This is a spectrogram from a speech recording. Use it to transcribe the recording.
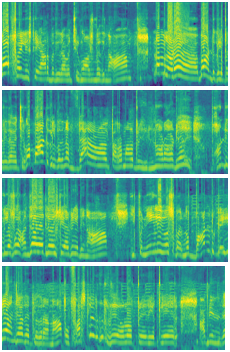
டாப் ஃபைவ் லிஸ்ட்டில் யாரை பற்றி தான் வச்சுருக்கோம் அப்படின்னு பார்த்தீங்கன்னா நம்மளோட பாண்டு பற்றி தான் வச்சுருக்கோம். பாண்டு பார்த்தீங்கன்னா வேற நாள் தரமான என்னடா டேய் பாண்டு போய் அஞ்சாவது இடத்துல வச்சு அப்படின்னு கேட்டிங்கன்னா இப்போ நீங்களே யோசிச்சு பாருங்கள் பாண்டு பாண்டுகளே அஞ்சாவது இடத்துல இருக்கிறான்னா அப்போ ஃபஸ்ட்டில் இருக்கிறது எவ்வளோ பெரிய பிளேயர் அப்படின்றத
